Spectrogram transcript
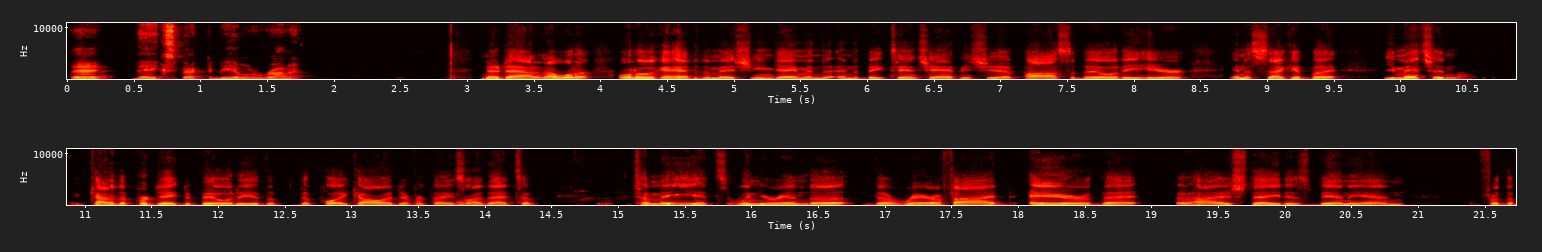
that they expect to be able to run it. No doubt, and I want to I want to look ahead to the Michigan game and the, and the Big Ten championship possibility here in a second. But you mentioned kind of the predictability of the the play call and different things like that. To to me, it's when you're in the the rarefied air that Ohio State has been in for the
